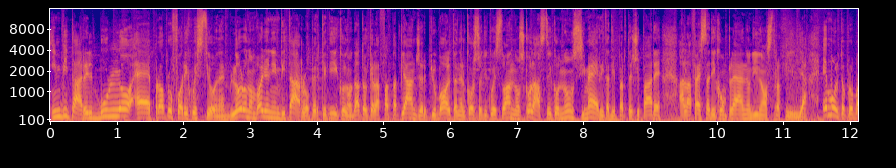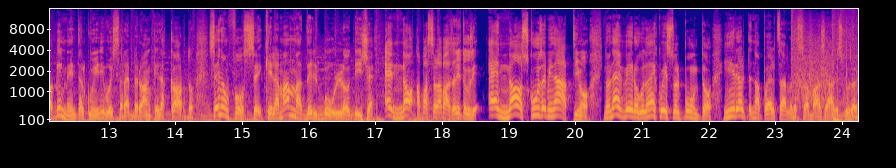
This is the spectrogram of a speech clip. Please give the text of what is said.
invitare il bullo è proprio fuori questione. Loro non vogliono invitarlo perché dicono, dato che l'ha fatta piangere più volte nel corso di questo anno scolastico, non si merita di partecipare alla festa di compleanno di nostra figlia. E molto probabilmente alcuni di voi sarebbero anche d'accordo. Se non fosse che la mamma del bullo dice, eh no, abbassa la base, ha detto così, eh no, scusami un attimo, non è vero, non è questo il punto. In realtà, no, puoi alzarla adesso la base, Ale, scusami.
